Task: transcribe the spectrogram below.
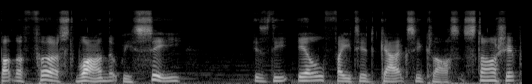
But the first one that we see is the ill fated Galaxy class starship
